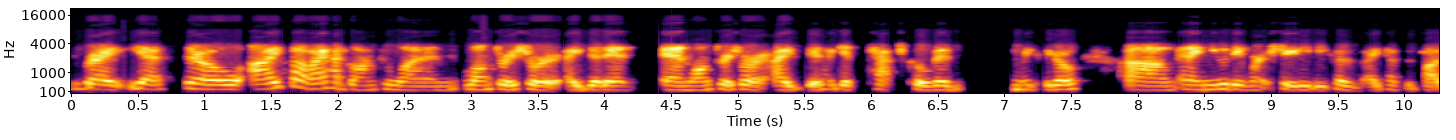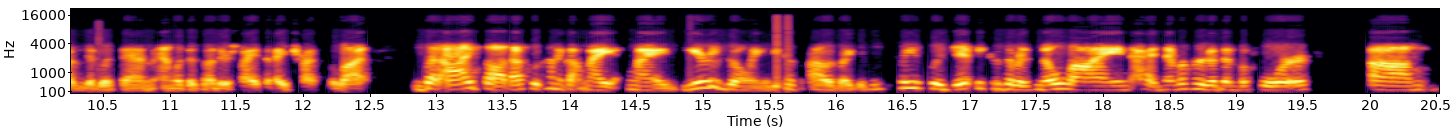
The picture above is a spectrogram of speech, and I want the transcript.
Right. Yes. So I thought I had gone to one. Long story short, I didn't. And long story short, I did get catch COVID weeks ago. Um, and I knew they weren't shady because I tested positive with them and with this other site that I trust a lot. But I thought that's what kind of got my my gears going because I was like, is this place legit? Because there was no line. I had never heard of them before. Um,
